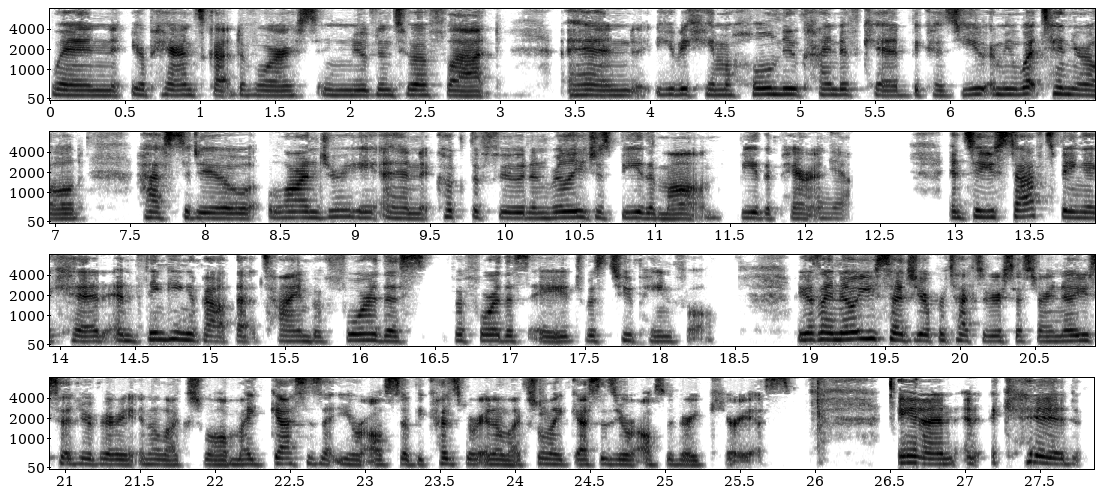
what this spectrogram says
when your parents got divorced and moved into a flat and you became a whole new kind of kid because you i mean what 10 year old has to do laundry and cook the food and really just be the mom be the parent yeah and so you stopped being a kid and thinking about that time before this before this age was too painful because i know you said you're protective of your sister i know you said you're very intellectual my guess is that you're also because you're intellectual my guess is you're also very curious and, and a kid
